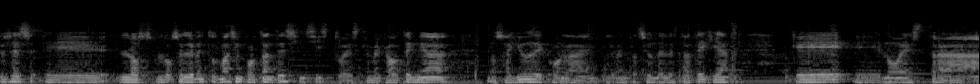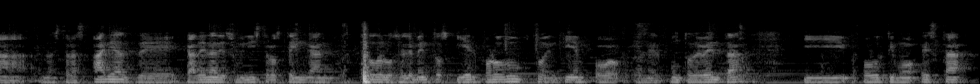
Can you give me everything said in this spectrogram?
Entonces, eh, los, elementos más importantes, insisto, es que Mercadotecnia nos ayude con la implementación de la estrategia, que eh, nuestra, nuestras áreas de cadena de suministros tengan todos los elementos y el producto en tiempo en el punto de venta. Y por último, esta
